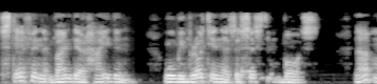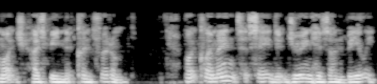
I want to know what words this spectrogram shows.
Stephan Van Der Heyden will be brought in as assistant boss. That much has been confirmed. But Clement said during his unveiling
